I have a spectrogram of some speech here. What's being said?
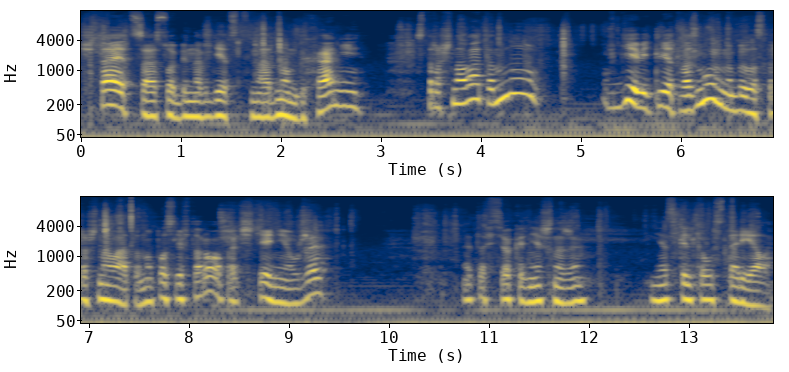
Читается, особенно в детстве, на одном дыхании. Страшновато, ну, в 9 лет, возможно, было страшновато, но после второго прочтения уже это все, конечно же, несколько устарело.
